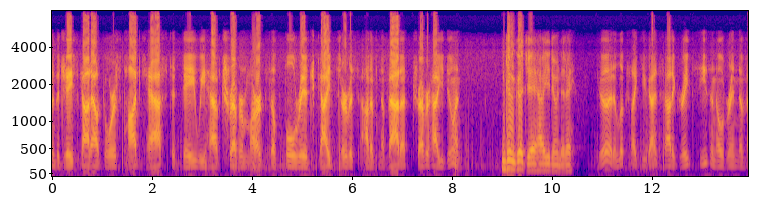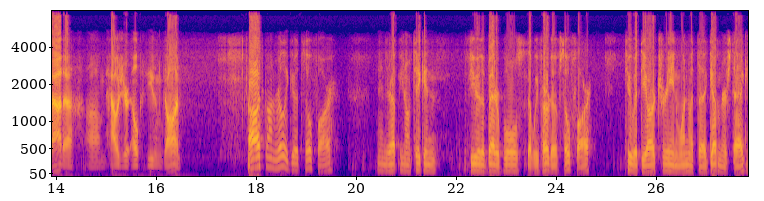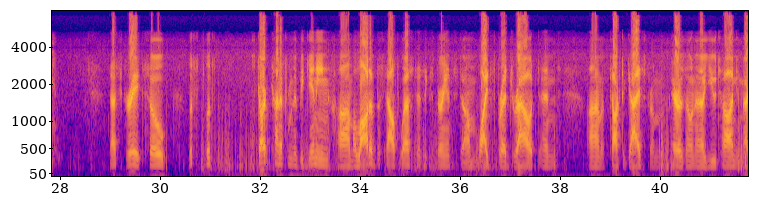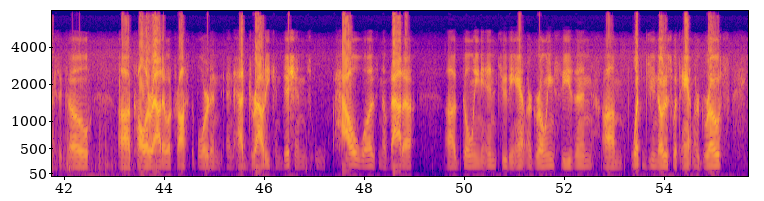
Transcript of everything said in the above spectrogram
welcome to the J. Scott Outdoors podcast. Today we have Trevor Marks of Bull Ridge Guide Service out of Nevada. Trevor, how you doing? I'm doing good, Jay. How are you doing today? Good. It looks like you guys have had a great season over in Nevada. Um, how's your elk season gone? Oh, it's gone really good so far. Ended up, you know, taking a few of the better bulls that we've heard of so far. Two with the archery and one with the governor's tag. That's great. So let's let's start kind of from the beginning. Um, a lot of the Southwest has experienced um, widespread drought, and um, I've talked to guys from Arizona, Utah, New Mexico, uh, Colorado, across the board, and, and had droughty conditions. How was Nevada uh, going into the antler growing season? Um, what did you notice with antler growth?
